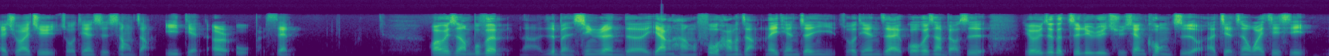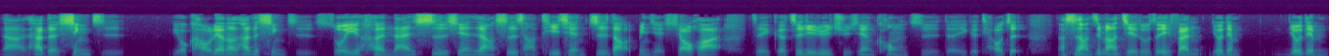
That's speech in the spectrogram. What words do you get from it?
HYG 昨天是上涨一点二五 percent。外汇市场部分，啊，日本新任的央行副行长内田真一昨天在国会上表示，由于这个直利率曲线控制哦，那简称 YCC，那它的性质。有考量到它的性质，所以很难事先让市场提前知道，并且消化这个直利率曲线控制的一个调整。那市场基本上解读这一番有点有点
